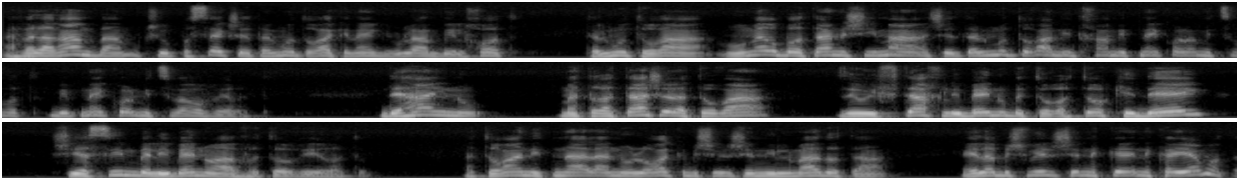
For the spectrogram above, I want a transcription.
אבל הרמב"ם, כשהוא פוסק שתלמוד תורה כנגד כולם בהלכות תלמוד תורה, הוא אומר באותה נשימה שתלמוד תורה נדחה מפני כל המצוות, מפני כל מצווה עוברת. דהיינו, מטרתה של התורה זה הוא יפתח ליבנו בתורתו כדי שישים בליבנו אהבתו ויראתו. התורה ניתנה לנו לא רק בשביל שנלמד אותה, אלא בשביל שנקיים אותה,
